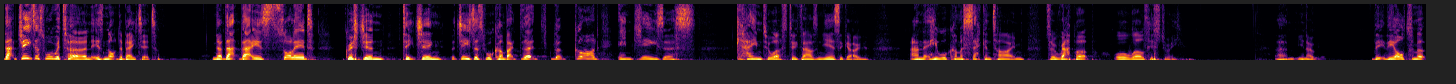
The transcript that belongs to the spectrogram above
That Jesus will return is not debated. No, that, that is solid Christian teaching that Jesus will come back, that, that God in Jesus came to us 2,000 years ago, and that he will come a second time to wrap up all world history. Um, you know, the, the ultimate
